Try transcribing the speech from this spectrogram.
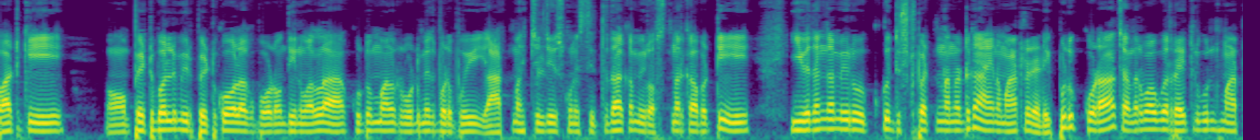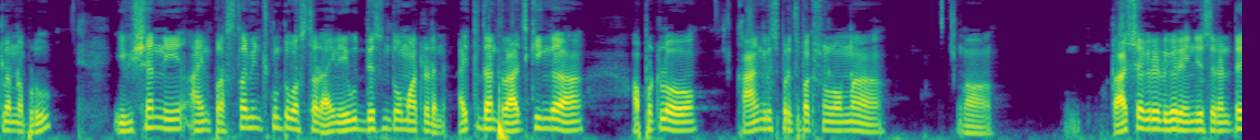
వాటికి పెట్టుబడులు మీరు పెట్టుకోలేకపోవడం దీనివల్ల కుటుంబాలు రోడ్డు మీద పడిపోయి ఆత్మహత్యలు చేసుకునే స్థితి దాకా మీరు వస్తున్నారు కాబట్టి ఈ విధంగా మీరు ఎక్కువ దృష్టి పెట్టినట్టుగా ఆయన మాట్లాడాడు. ఇప్పుడు కూడా చంద్రబాబు గారు రైతుల గురించి మాట్లాడినప్పుడు ఈ విషయాన్ని ఆయన ప్రస్తావించుకుంటూ వస్తాడు. ఆయన ఏ ఉద్దేశంతో మాట్లాడాను? అయితే దాని రాజకీయంగా అప్పట్లో కాంగ్రెస్ ప్రతిపక్షంలో ఉన్న రాజశేఖర రెడ్డి గారు ఏం చేశారంటే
